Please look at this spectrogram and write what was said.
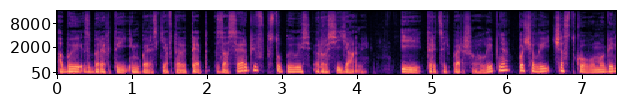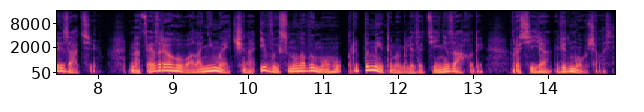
Аби зберегти імперський авторитет за сербів, вступились росіяни і 31 липня почали часткову мобілізацію. На це зреагувала Німеччина і висунула вимогу припинити мобілізаційні заходи. Росія відмовчалась.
